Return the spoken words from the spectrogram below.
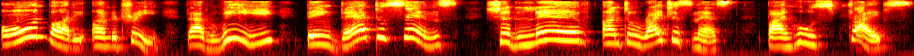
own body on the tree, that we, being dead to sins, should live unto righteousness, by whose stripes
